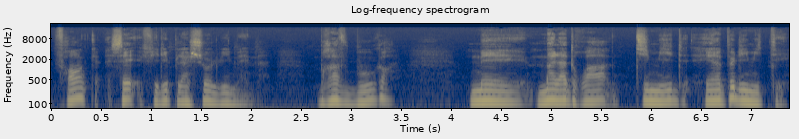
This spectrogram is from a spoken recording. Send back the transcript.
Franck, c'est Philippe Lachaud lui-même. Brave bougre, mais maladroit, timide et un peu limité.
